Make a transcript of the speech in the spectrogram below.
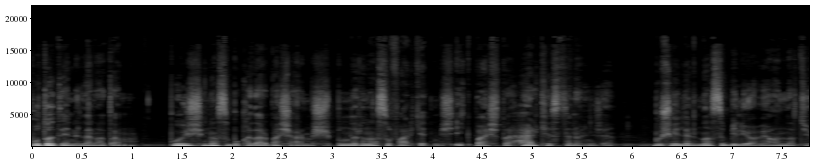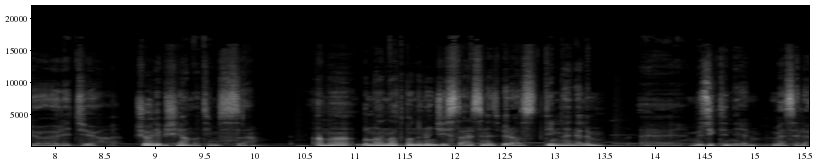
bu da denilen adam bu işi nasıl bu kadar başarmış, bunları nasıl fark etmiş ilk başta herkesten önce? Bu şeyleri nasıl biliyor ve anlatıyor, öğretiyor? Şöyle bir şey anlatayım size. Ama bunu anlatmadan önce isterseniz biraz dinlenelim. Ee, müzik dinleyelim mesela.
